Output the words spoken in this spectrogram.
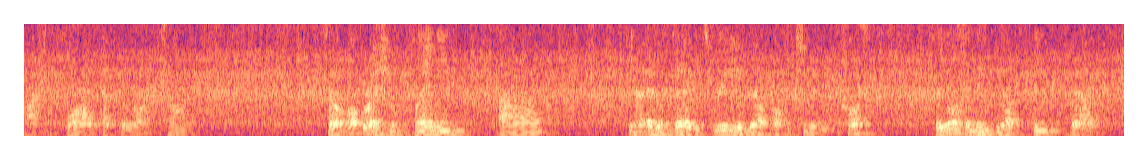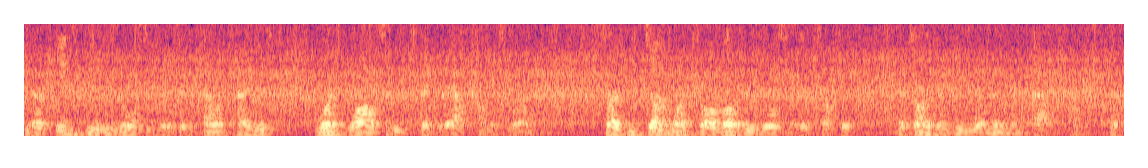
are supplied at the right time. So operational planning, um, you know, as I say, it's really about opportunity cost. So you also need to be able to think about, you know, is the resources that are being allocated worthwhile to the expected outcome as well. So you don't want to throw a lot of resources at something that's only going to give you a minimum outcome. That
